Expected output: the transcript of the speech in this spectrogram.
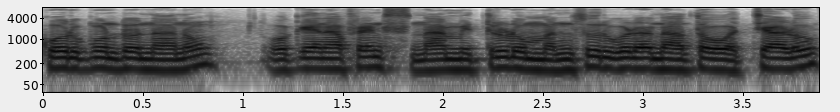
కోరుకుంటున్నాను. ఓకేనా ఫ్రెండ్స్? నా మిత్రుడు మన్సూర్ కూడా నాతో వచ్చాడు.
